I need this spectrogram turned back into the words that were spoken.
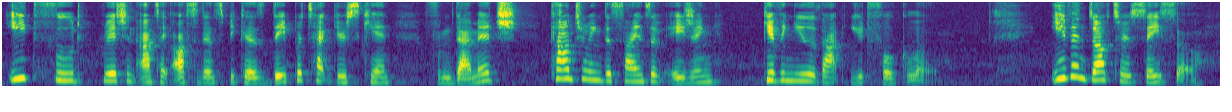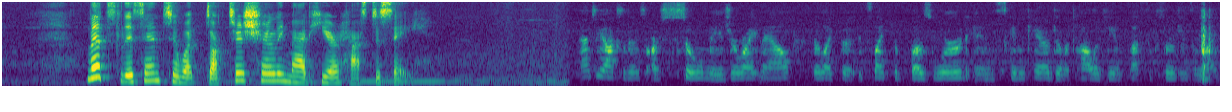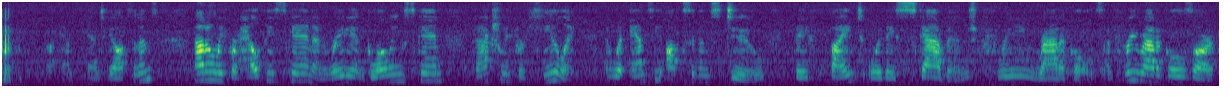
Eat food rich in antioxidants because they protect your skin from damage, countering the signs of aging, giving you that youthful glow. Even doctors say so. Let's listen to what Dr. Shirley Madhère has to say. Antioxidants are so major right now. They're like the it's like the buzzword in skincare, dermatology, and plastic surgeons alike. Uh, antioxidants not only for healthy skin and radiant glowing skin, but actually for healing. And what antioxidants do, they fight or they scavenge free radicals. And free radicals are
